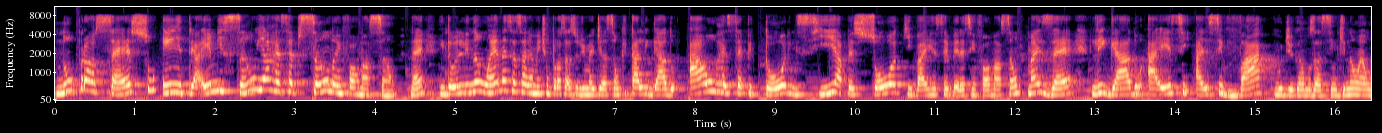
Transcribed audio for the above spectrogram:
no processo entre a emissão e a recepção da informação, né? Então ele não é necessariamente um processo de mediação que está ligado ao receptor em si, a pessoa que vai receber essa informação, mas é ligado a esse a esse vácuo, digamos assim, que não é um,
